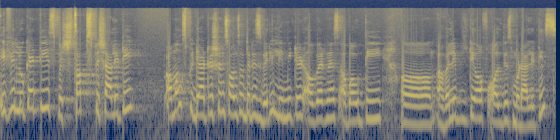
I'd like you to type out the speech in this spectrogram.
if we look at the subspecialty amongst pediatricians also there is very limited awareness about the uh, availability of all these modalities.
